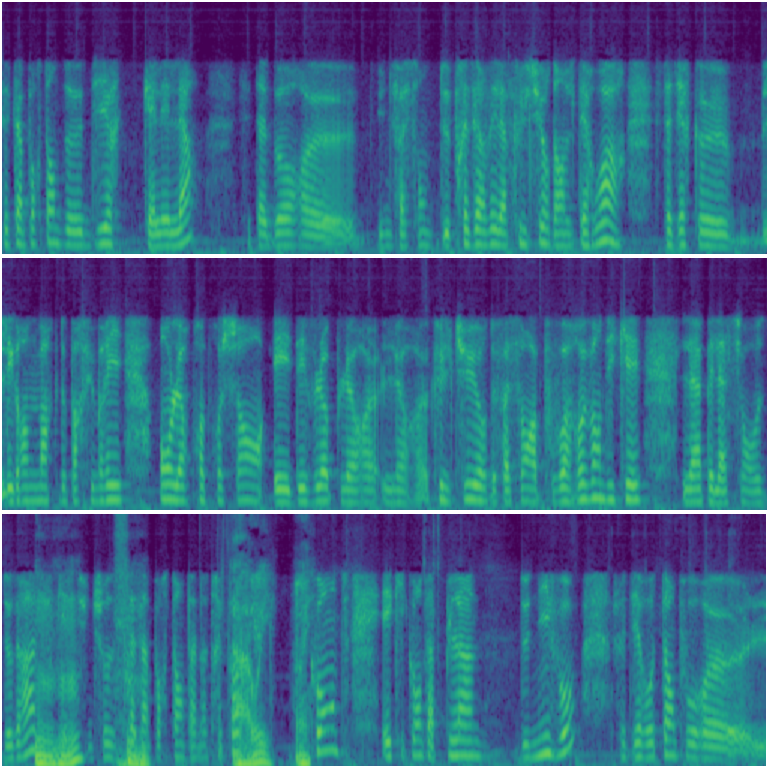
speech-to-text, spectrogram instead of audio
c'est important de dire qu'elle est là. C'est d'abord euh, une façon de préserver la culture dans le terroir. C'est-à-dire que les grandes marques de parfumerie ont leur propre champ et développent leur, leur culture de façon à pouvoir revendiquer l'appellation rose de Grasse, Mhm. qui est une chose très importante à notre époque Ah oui, oui. qui compte et qui compte à plein de niveaux. Je veux dire autant pour euh,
